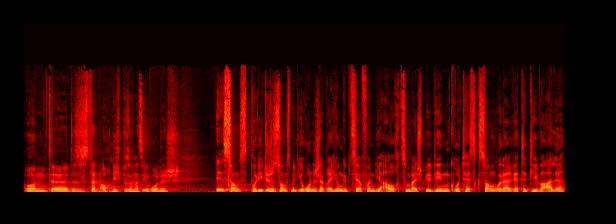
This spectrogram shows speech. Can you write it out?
Und äh, das ist dann auch nicht besonders ironisch. Äh, Songs, politische Songs mit ironischer Brechung gibt es ja von dir auch, zum Beispiel den Grotesk-Song oder Rettet die Wale.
